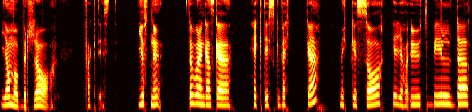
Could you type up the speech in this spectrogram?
jag mår bra, faktiskt. Just nu. Det var en ganska hektisk vecka. Mycket saker, jag har utbildat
